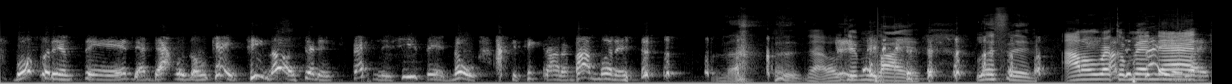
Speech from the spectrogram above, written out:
both of them said that that was okay. T. Love said especially. She said, no, I can take it out of my money. nah, don't get me lying. Listen, I don't recommend saying, that like-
